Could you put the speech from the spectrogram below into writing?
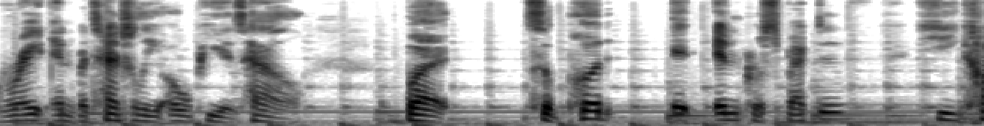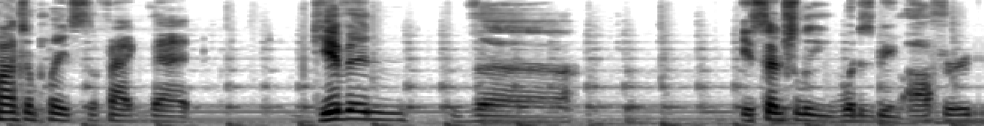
great and potentially op as hell but to put it in perspective, he contemplates the fact that given the essentially what is being offered,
